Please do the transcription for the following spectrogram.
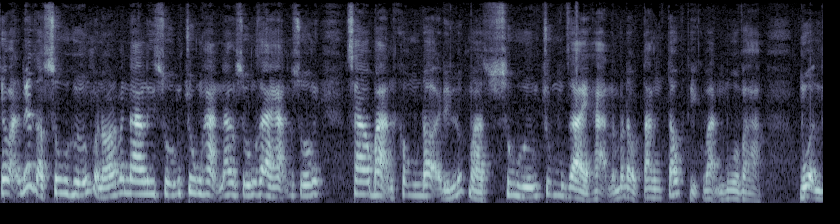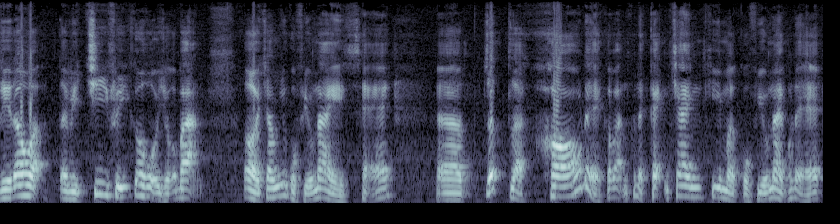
các bạn biết là xu hướng của nó vẫn đang đi xuống trung hạn đang xuống dài hạn xuống. Sao bạn không đợi đến lúc mà xu hướng trung dài hạn nó bắt đầu tăng tốc thì các bạn mua vào. Muộn gì đâu ạ tại vì chi phí cơ hội cho các bạn ở trong những cổ phiếu này sẽ uh, rất là khó để các bạn có thể cạnh tranh khi mà cổ phiếu này có thể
